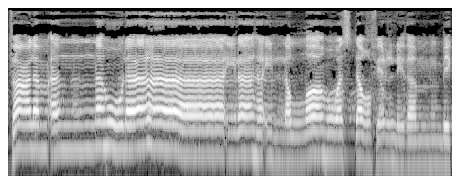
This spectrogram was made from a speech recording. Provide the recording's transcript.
فاعلم أنه لا إله إلا الله واستغفر لذنبك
